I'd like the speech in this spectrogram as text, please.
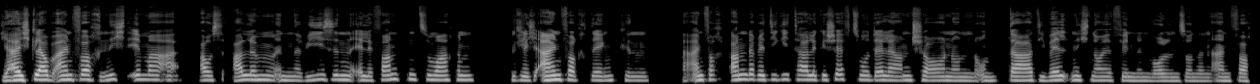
Ja, ich glaube einfach nicht immer aus allem einen riesen Elefanten zu machen, wirklich einfach denken, einfach andere digitale Geschäftsmodelle anschauen und, und da die Welt nicht neu erfinden wollen, sondern einfach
